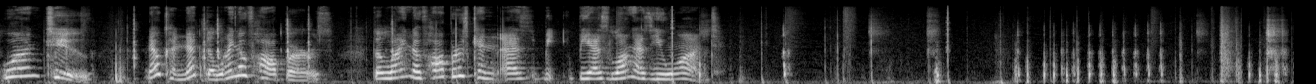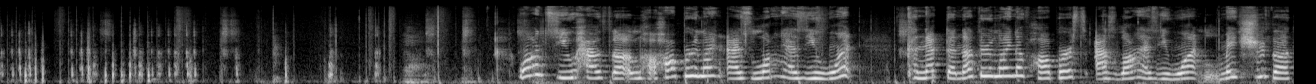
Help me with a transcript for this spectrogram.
one, two. Now connect the line of hoppers. The line of hoppers can as be, be as long as you want. You have the hopper line as long as you want, connect another line of hoppers as long as you want. Make sure the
